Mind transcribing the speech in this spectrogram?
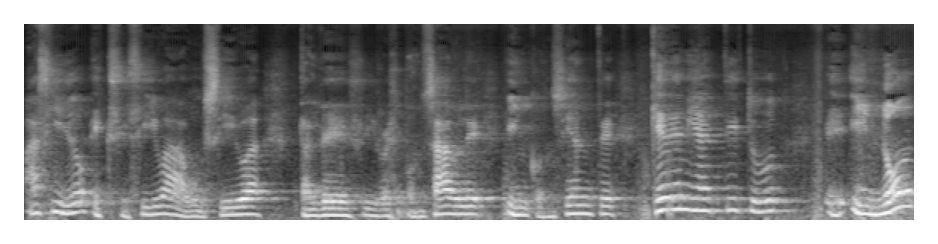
ha sido excesiva, abusiva, tal vez irresponsable, inconsciente, qué de mi actitud, eh, y no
